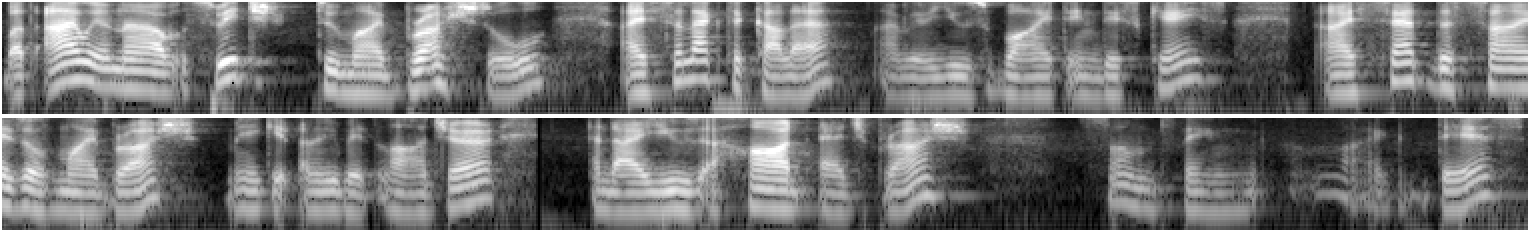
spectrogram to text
but I will now switch to my brush tool. I select a color. I will use white in this case. I set the size of my brush make it a little bit larger and I use a hard edge brush something like this.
